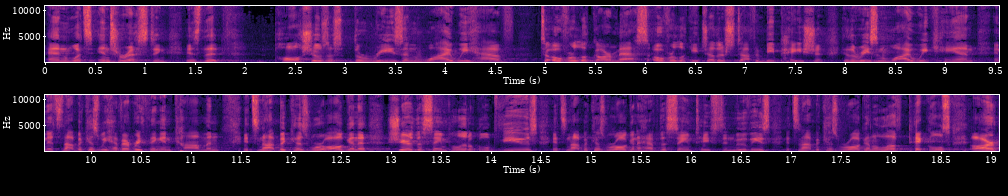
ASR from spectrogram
and what's interesting is that Paul shows us the reason why we have to overlook our mess, overlook each other's stuff, and be patient. The reason why we can. And it's not because we have everything in common. It's not because we're all going to share the same political views. It's not because we're all going to have the same taste in movies. It's not because we're all going to love pickles. Our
